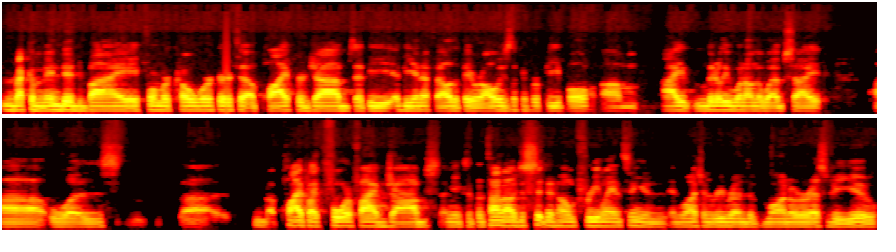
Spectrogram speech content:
recommended by a former coworker to apply for jobs at the at the NFL that they were always looking for people. Um, I literally went on the website, uh, was uh, applied for like four or five jobs. I mean, at the time I was just sitting at home freelancing and, and watching reruns of Law and Order SVU.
